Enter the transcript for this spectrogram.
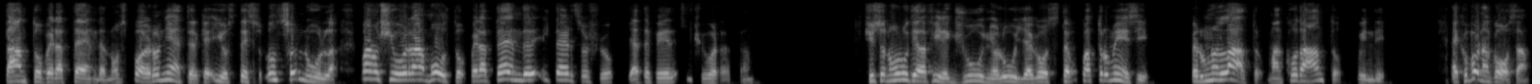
tanto per attendere, non spoilerò niente perché io stesso non so nulla, ma non ci vorrà molto per attendere il terzo show. Abbiate fede, non ci vorrà tanto. Ci sono voluti alla fine giugno, luglio, agosto, quattro mesi per uno e l'altro, manco tanto, quindi... Ecco, poi una cosa,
